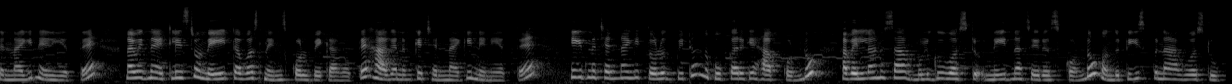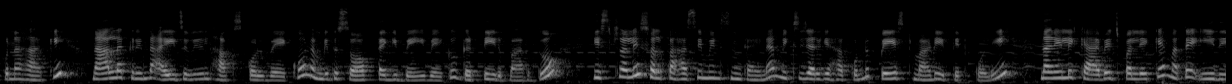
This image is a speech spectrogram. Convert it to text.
ಚೆನ್ನಾಗಿ ನೆನೆಯುತ್ತೆ. ನಾವು ಇದನ್ನ ಅಟ್ಲೀಸ್ಟ್ ಒಂದು ಏಯ್ಟ್ ಅವರ್ಸ್ ನೆನೆಸ್ಕೊಳ್ಬೇಕಾಗತ್ತೆ. ಹಾಗೆ ನಮಗೆ ಚೆನ್ನಾಗಿ ನೆನೆಯುತ್ತೆ. ಇದನ್ನ ಚೆನ್ನಾಗಿ ತೊಳೆದ್ಬಿಟ್ಟು ಒಂದು ಕುಕ್ಕರ್ಗೆ ಹಾಕ್ಕೊಂಡು ಅವೆಲ್ಲನೂ ಸಹ ಮುಳುಗುವಷ್ಟು ನೀರನ್ನ ಸೇರಿಸ್ಕೊಂಡು ಒಂದು ಟೀ ಸ್ಪೂನ್ ಆಗುವಷ್ಟು ಉಪ್ಪನ್ನ ಹಾಕಿ ನಾಲ್ಕರಿಂದ ಐದು ವಿಲ್ ಹಾಕ್ಸ್ಕೊಳ್ಬೇಕು. ನಮಗಿದು ಸಾಫ್ಟಾಗಿ ಬೇಯಬೇಕು, ಗಟ್ಟಿ ಇರಬಾರ್ದು. ಇಷ್ಟರಲ್ಲಿ ಸ್ವಲ್ಪ ಹಸಿಮೆಣಸಿನ್ಕಾಯಿನ ಮಿಕ್ಸಿ ಜಾರಿಗೆ ಹಾಕ್ಕೊಂಡು ಪೇಸ್ಟ್ ಮಾಡಿ ಎತ್ತಿಟ್ಕೊಳ್ಳಿ ನಾನಿಲ್ಲಿ ಕ್ಯಾಬೇಜ್ ಪಲ್ಯಕ್ಕೆ ಮತ್ತು ಇದು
